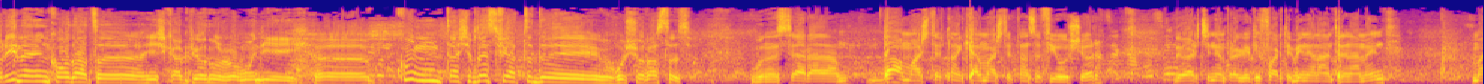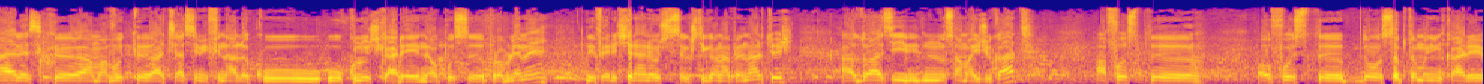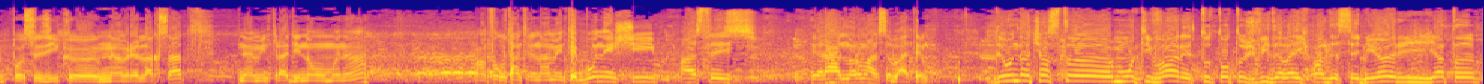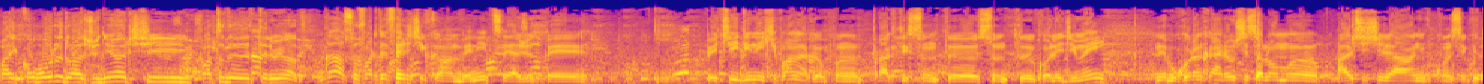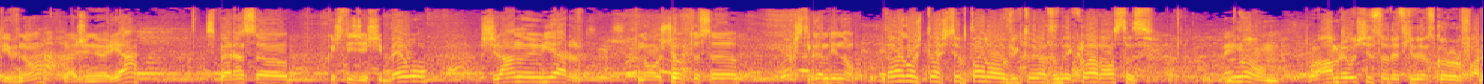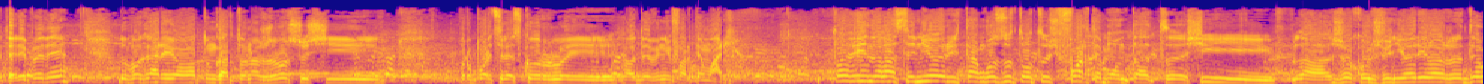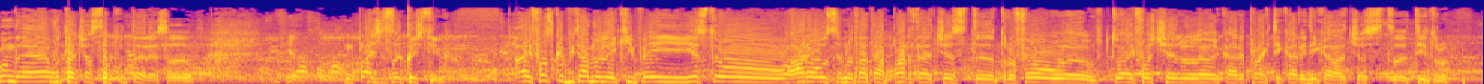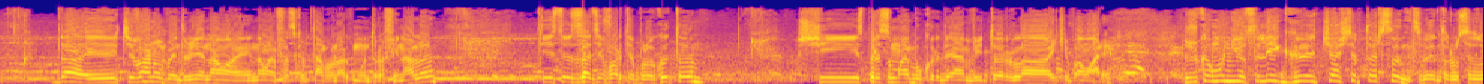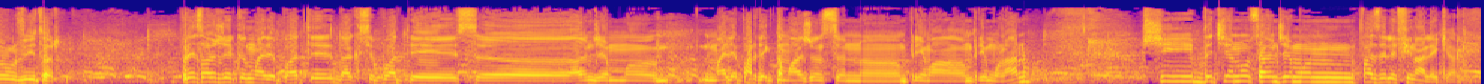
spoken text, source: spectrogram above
Dorine, încă o dată ești campionul României. Uh, Cum te așteptai să fie atât de ușor astăzi? Bună seara! Da, mă așteptam, chiar mă așteptam să fie ușor, deoarece ne-am pregătit foarte bine la antrenament, mai ales că am avut acea semifinală cu cu Cluj care ne-au pus probleme. Din fericire am reușit să câștigăm la penalturi. A doua zi nu s-a mai jucat. A fost, uh, au fost uh, două săptămâni în care pot să zic că ne-am relaxat, ne-am intrat din nou în mână, am făcut antrenamente bune și astăzi era normal să batem. De unde această motivare? Tu totuși vii de la echipa de seniori, iată, ai coborât la juniori și atât de determinat. Da, sunt foarte fericit că am venit să-i ajut pe, pe cei din echipa mea, că până, practic sunt, uh, sunt colegii mei. Ne bucurăm că am reușit să luăm uh, al cincilea an consecutiv, nu? La junioria. Sperăm să câștige și Beu și la anul iar 98 să câștigăm din nou. Dragoș, te așteptai la o victorie atât de clară astăzi? Nu, am reușit să deschidem scorul foarte repede, după care eu au luat un cartonaj roșu și proporțiile scorului au devenit foarte mari. Tu ai venit de la seniori, te-am văzut totuși foarte montat uh, și la jocul juniorilor. De unde ai avut această putere să... Îmi place să câștig. Ai fost capitanul echipei, este o, are o semnătate aparte acest uh, trofeu. Uh, Tu ai fost cel care practic a ridicat acest uh, titlu. Da, e ceva nou pentru mine, n-am mai, n-am mai fost capitan până acum într-o finală. Este o senzație foarte plăcută și sper să mă mai bucur de an viitor la echipa mare. Jucăm în Youth League, ce așteptări sunt pentru sezonul viitor? Vrem să ajungem cât mai departe, dacă se poate să ajungem uh, mai departe decât am ajuns în, uh, în, prima, în primul an și de ce nu să ajungem în fazele finale chiar.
